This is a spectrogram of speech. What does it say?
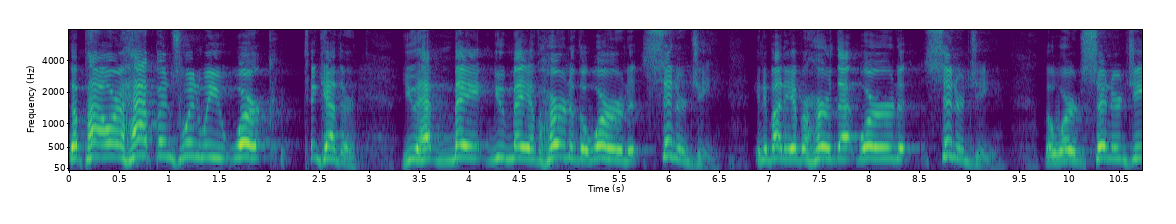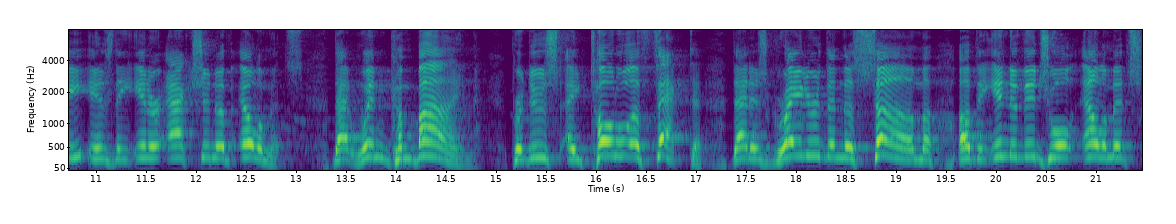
The power happens when we work together. You have may you may have heard of the word synergy. Anybody ever heard that word synergy? The word synergy is the interaction of elements that when combined produce a total effect that is greater than the sum of the individual elements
